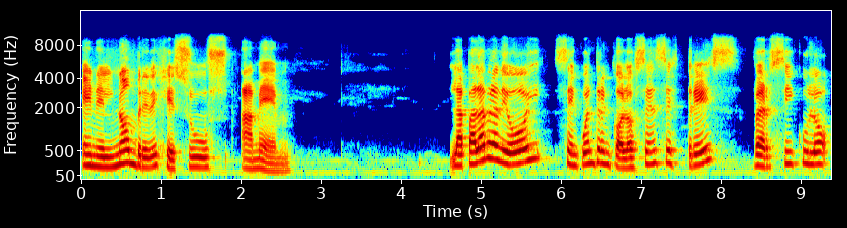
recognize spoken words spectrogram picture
En el nombre de Jesús, amén. La palabra de hoy se encuentra en Colosenses 3, versículo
